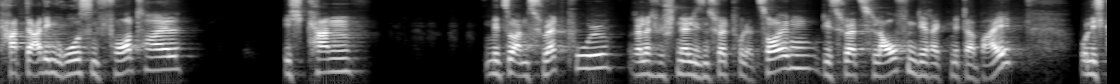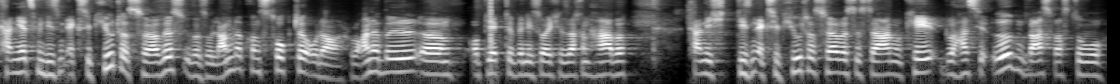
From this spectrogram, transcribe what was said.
hat da den großen Vorteil, ich kann mit so einem Thread Pool relativ schnell diesen Thread Pool erzeugen. Die Threads laufen direkt mit dabei. Und ich kann jetzt mit diesem Executor Service über so Lambda-Konstrukte oder Runnable-Objekte, äh, wenn ich solche Sachen habe, kann ich diesen Executor Services sagen, okay, du hast hier irgendwas, was du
